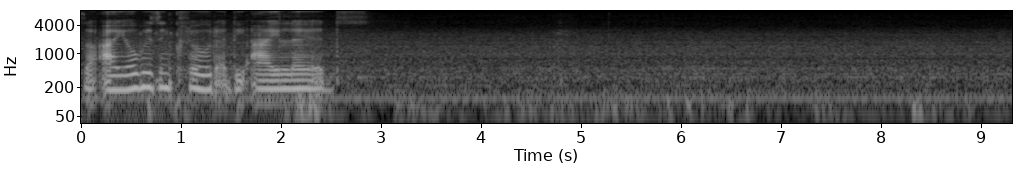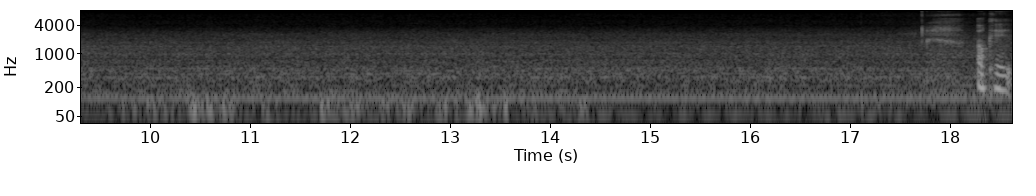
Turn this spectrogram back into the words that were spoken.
So I always include the eyelids okay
